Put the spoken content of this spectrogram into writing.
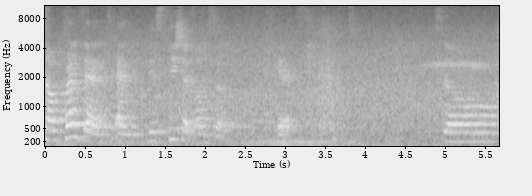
some presents and this T-shirt also. Here. So,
